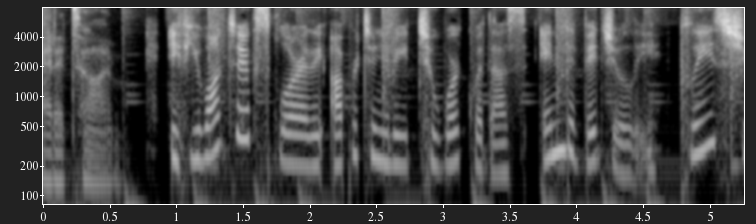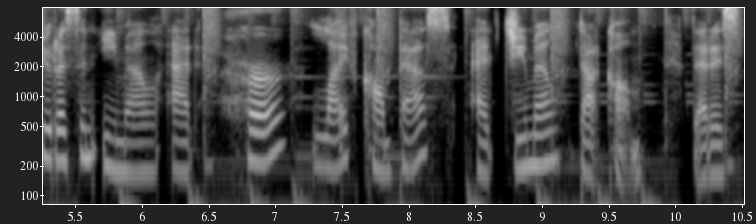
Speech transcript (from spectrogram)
at a time. If you want to explore the opportunity to work with us individually, please shoot us an email at herlifecompass at gmail.com. That is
